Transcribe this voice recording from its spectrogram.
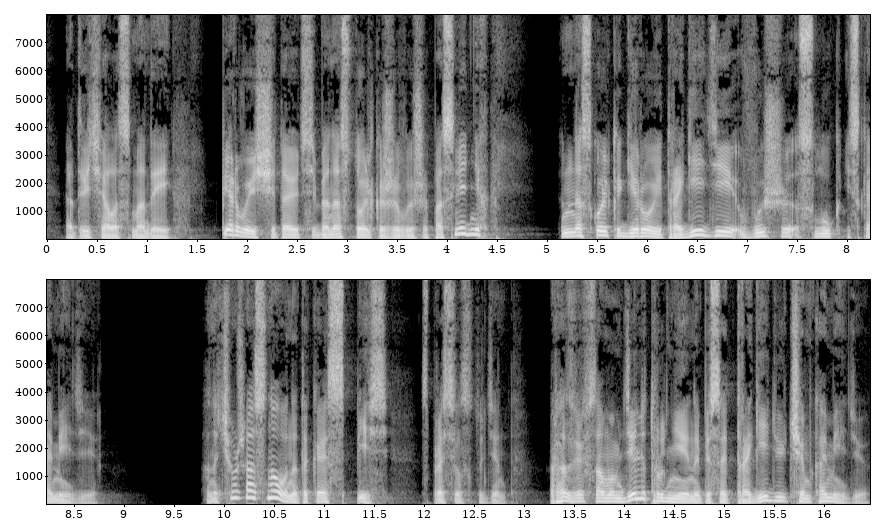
— отвечала Смодей. «Первые считают себя настолько же выше последних, насколько герои трагедии выше слуг из комедии». «А на чем же основана такая спесь?» — спросил студент. «Разве в самом деле труднее написать трагедию, чем комедию?»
